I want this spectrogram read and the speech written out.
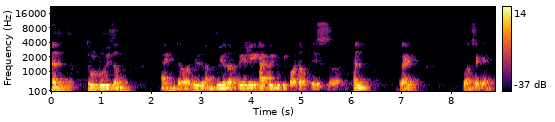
health through tourism and uh, and we are really happy to be part of this uh, health drive. Once again,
